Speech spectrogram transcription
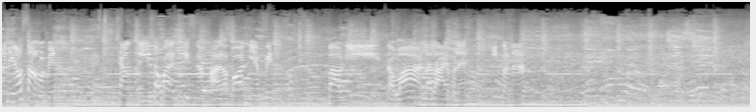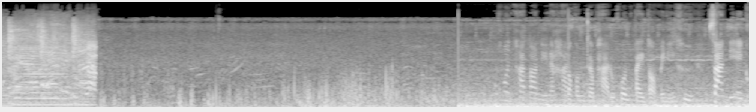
อันนี้เราสั่งมาเป็นชังกี้ช็อกโกแลตชิพนะคะ แล้วก็อันนี้เป็นบราวนี่แต่ว่าละลาย คนไปต่อไปนี้คือซานดิเอโก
